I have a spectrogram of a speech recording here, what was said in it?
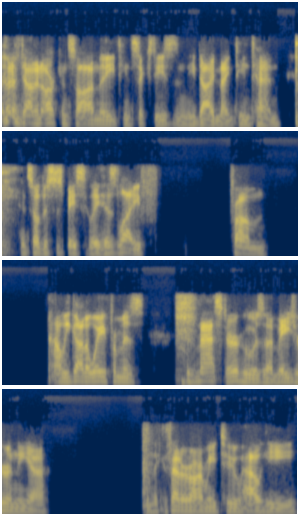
down in Arkansas in the 1860s, and he died in 1910. And so this is basically his life from how he got away from his his master, who was a major in the uh, in the Confederate Army, to how he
